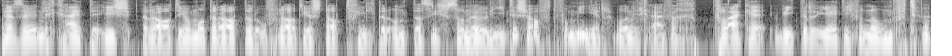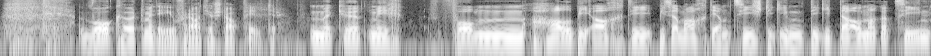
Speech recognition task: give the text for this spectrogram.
Persönlichkeiten ist Radiomoderator auf Radio Stadtfilter und das ist so eine Leidenschaft von mir, wo ich einfach pflege, wieder jede Vernunft. Wo hört man dich auf Radio Stadtfilter? Man hört mich vom halb acht bis am acht am Dienstag im Digitalmagazin.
